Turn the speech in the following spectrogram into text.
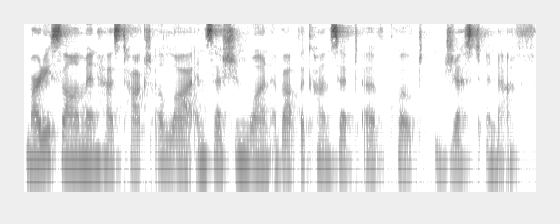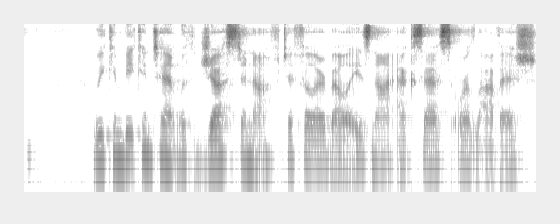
Marty Solomon has talked a lot in session one about the concept of, quote, just enough. We can be content with just enough to fill our bellies, not excess or lavish.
